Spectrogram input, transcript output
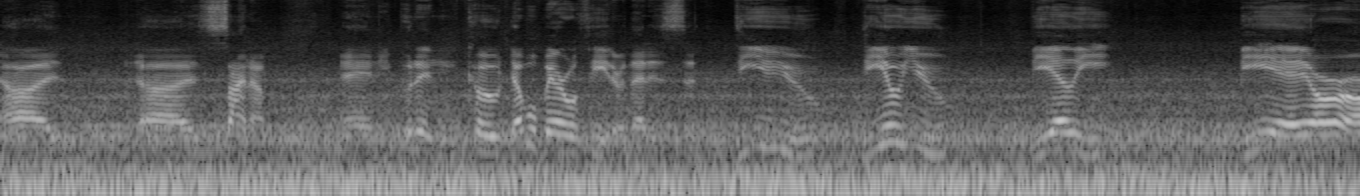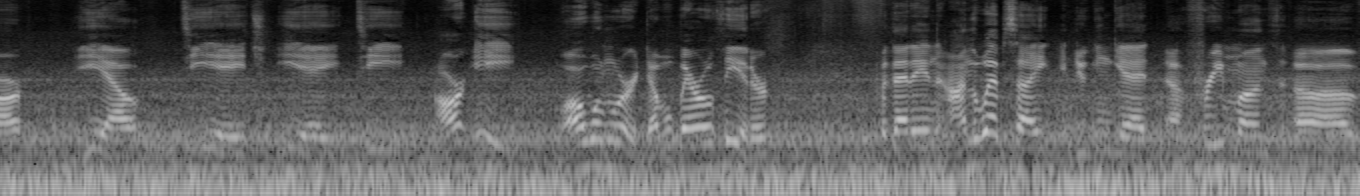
uh, uh, sign up and you put in code Double Barrel Theater. That is D U D O U B L E B A R R E L T H E A T R E, all one word, Double Barrel Theater. Put that in on the website, and you can get a free month of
